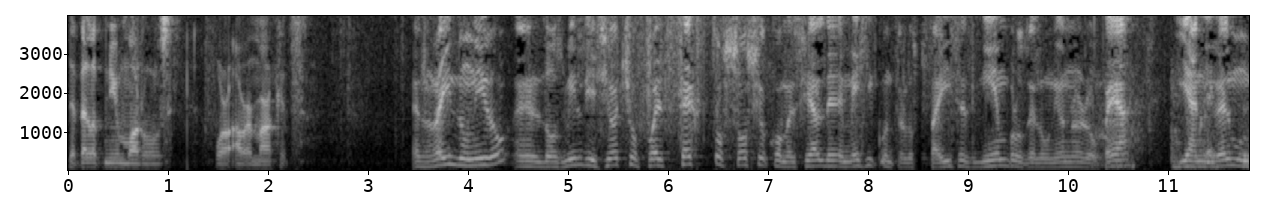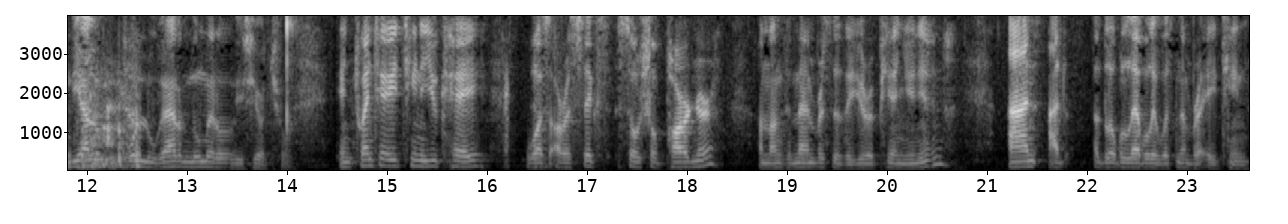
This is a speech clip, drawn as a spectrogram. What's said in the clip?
develop new models for our markets. El Reino Unido en el 2018 fue el sexto socio comercial de México entre los países miembros de la Unión Europea y a nivel mundial ocupó el lugar número 18. In 2018, the UK was sixth partner among the of the European Union, and at global level, it was number 18.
